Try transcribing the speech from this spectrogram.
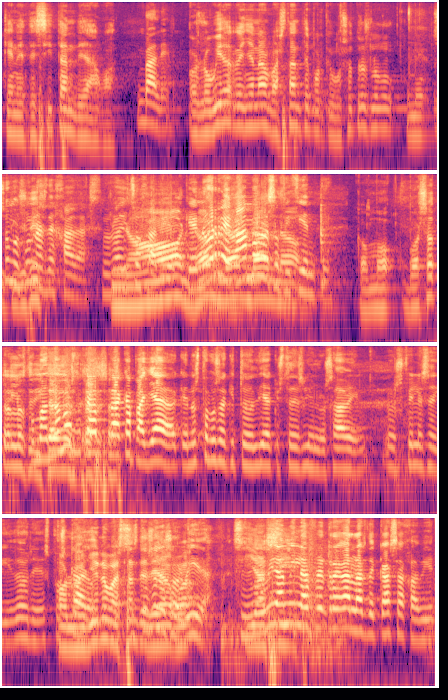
que necesitan de agua. Vale. Os lo voy a rellenar bastante porque vosotros luego como Somos utilicéis- unas dejadas, nos lo ha dicho Javier, que no regamos lo suficiente. Como vosotras lo Como andamos placa para allá, que no estamos aquí todo el día, que ustedes bien lo saben, los fieles seguidores, pues Os lo lleno pues bastante esto de se nos agua olvida. Se me olvida a mí las regarlas de casa, Javier.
